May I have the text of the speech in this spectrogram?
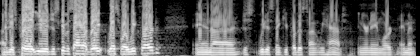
I just pray that you just give us all a great rest of our week, Lord. And uh, just we just thank you for this time we had. In your name, Lord. Amen.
